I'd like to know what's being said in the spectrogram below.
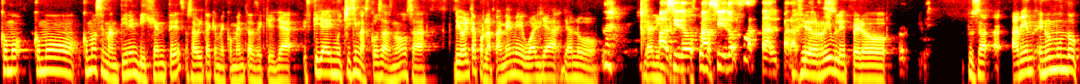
¿Cómo, cómo, cómo se mantienen vigentes? O sea, ahorita que me comentas de que ya, es que ya hay muchísimas cosas, ¿no? O sea, digo, ahorita por la pandemia igual ya, ya lo, ha sido, ha sido fatal para Ha sido horrible, pero pues, en un mundo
